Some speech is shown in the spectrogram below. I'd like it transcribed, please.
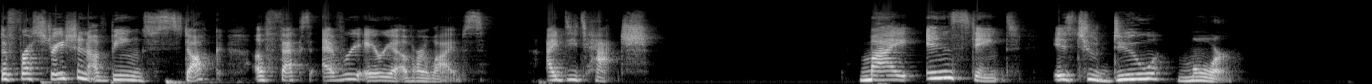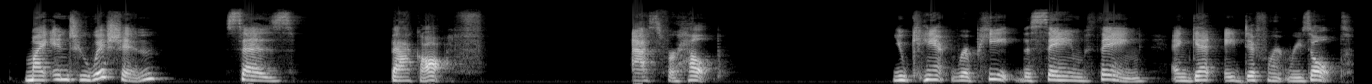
The frustration of being stuck affects every area of our lives. I detach. My instinct is to do more. my intuition says, back off, ask for help. You can't repeat the same thing and get a different result.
